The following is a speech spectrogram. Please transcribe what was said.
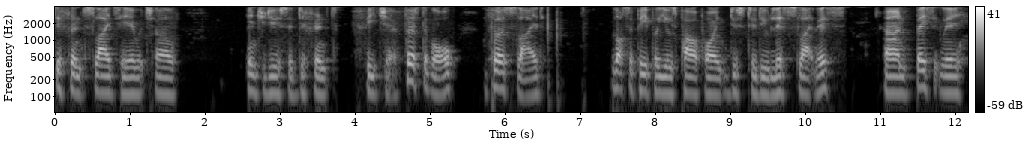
different slides here which I'll introduce a different feature. First of all, the first slide, lots of people use PowerPoint just to do lists like this and basically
